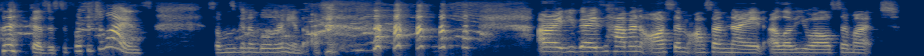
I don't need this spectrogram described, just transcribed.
because it's the 4th of July and someone's going to blow their hand off. all right, you guys have an awesome, awesome night. I love you all so much.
